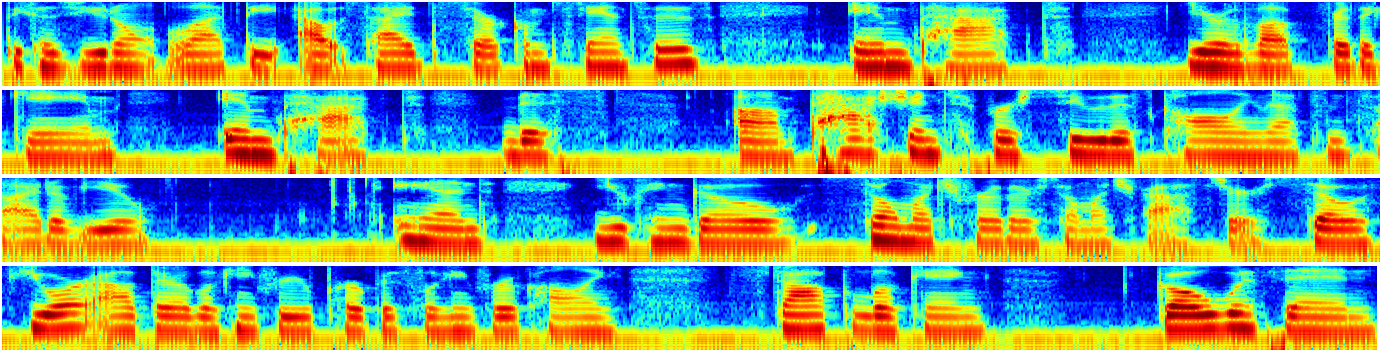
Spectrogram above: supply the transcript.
because you don't let the outside circumstances impact your love for the game, impact this um, passion to pursue this calling that's inside of you. and you can go so much further, so much faster. So if you're out there looking for your purpose, looking for a calling, stop looking, go within,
